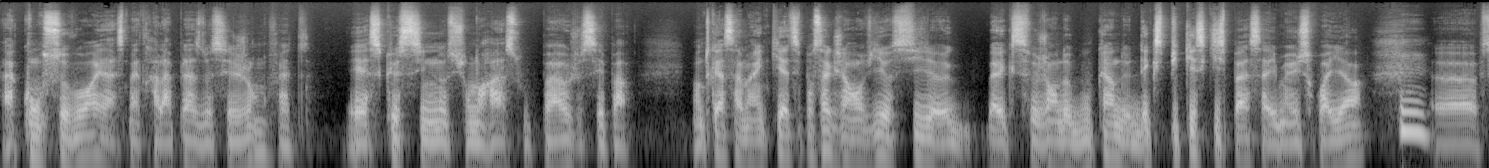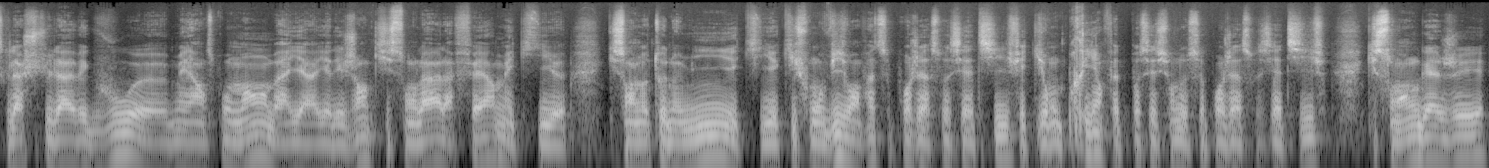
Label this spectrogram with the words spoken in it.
à, à concevoir et à se mettre à la place de ces gens, en fait. Et est-ce que c'est une notion de race ou pas, je sais pas. En tout cas, ça m'inquiète. C'est pour ça que j'ai envie aussi, euh, avec ce genre de bouquin, de- d'expliquer ce qui se passe à Emmaüs Roya. Mm. Euh, parce que là, je suis là avec vous, euh, mais en ce moment, bah, il y, a, il y a des gens qui sont là à la ferme et qui, euh, qui sont en autonomie et qui, qui font vivre en fait ce projet associatif et qui ont pris en fait possession de ce projet associatif, qui sont engagés.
